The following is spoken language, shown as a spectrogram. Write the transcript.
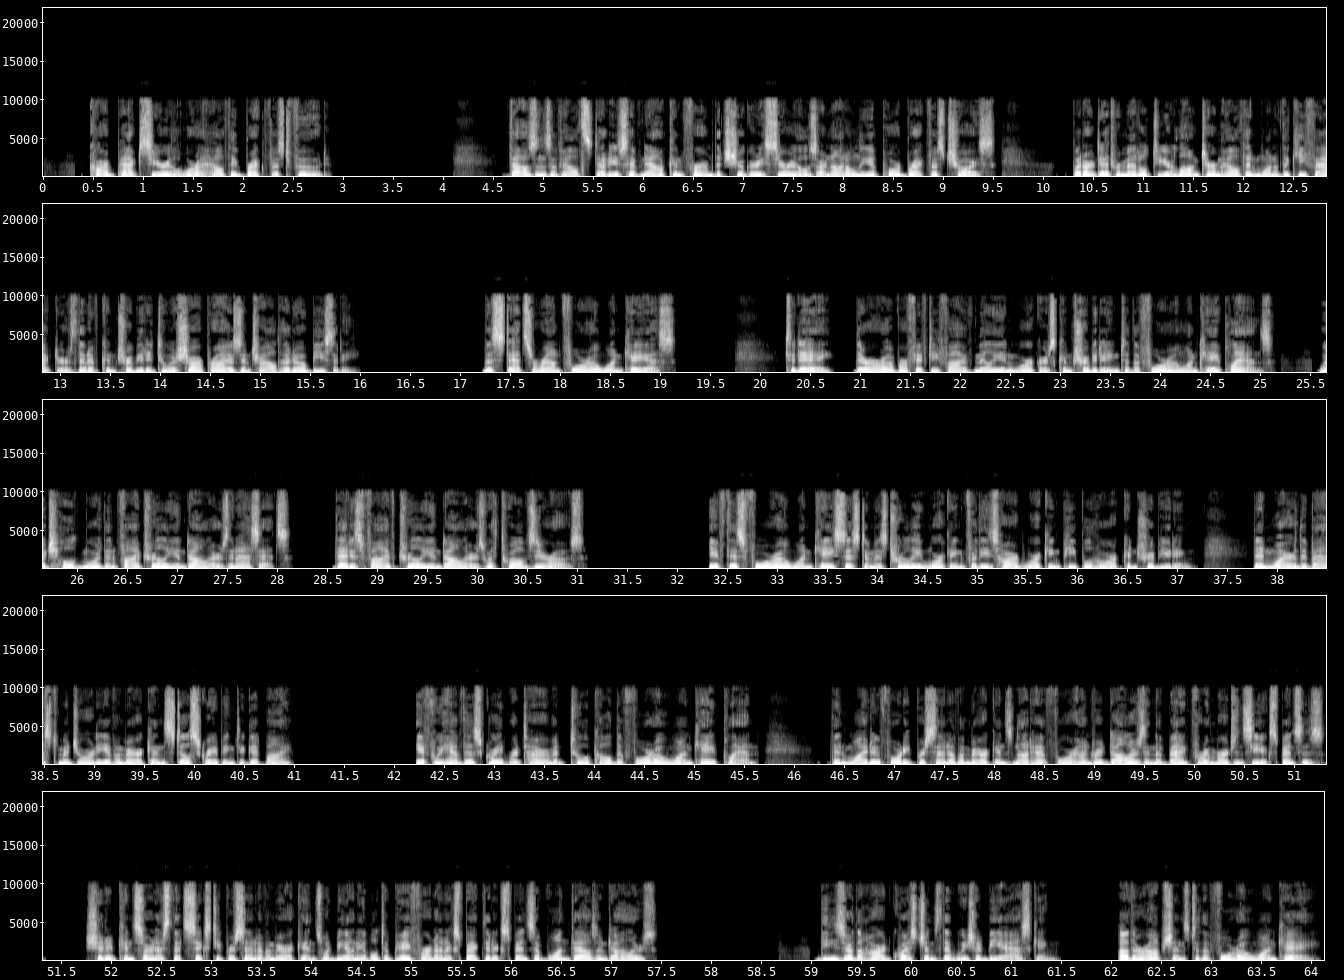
carb-packed cereal were a healthy breakfast food. Thousands of health studies have now confirmed that sugary cereals are not only a poor breakfast choice, but are detrimental to your long-term health and one of the key factors that have contributed to a sharp rise in childhood obesity. The stats around 401ks. Today, there are over 55 million workers contributing to the 401k plans, which hold more than $5 trillion in assets. That is $5 trillion with 12 zeros. If this 401k system is truly working for these hard-working people who are contributing, then why are the vast majority of Americans still scraping to get by? If we have this great retirement tool called the 401k plan, then why do 40% of Americans not have $400 in the bank for emergency expenses? Should it concern us that 60% of Americans would be unable to pay for an unexpected expense of $1,000? These are the hard questions that we should be asking. Other options to the 401k.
